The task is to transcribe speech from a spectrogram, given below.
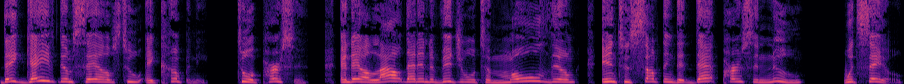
They gave themselves to a company, to a person, and they allowed that individual to mold them into something that that person knew would sell.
